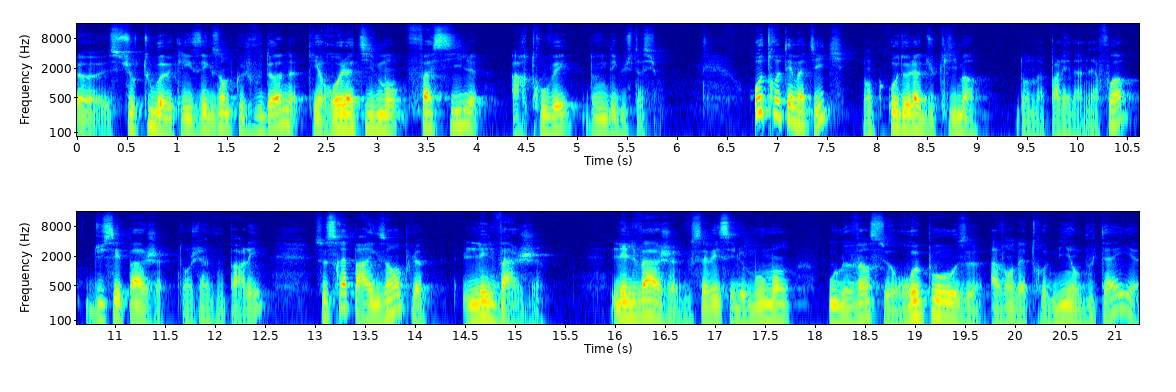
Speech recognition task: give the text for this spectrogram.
euh, surtout avec les exemples que je vous donne, qui est relativement facile à retrouver dans une dégustation. Autre thématique, donc au-delà du climat dont on a parlé la dernière fois, du cépage dont je viens de vous parler, ce serait par exemple l'élevage. L'élevage, vous savez, c'est le moment où le vin se repose avant d'être mis en bouteille,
